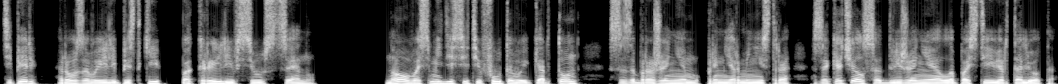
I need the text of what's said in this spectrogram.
Теперь розовые лепестки покрыли всю сцену. Но 80-футовый картон — с изображением премьер-министра закачался от движения лопастей вертолета.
